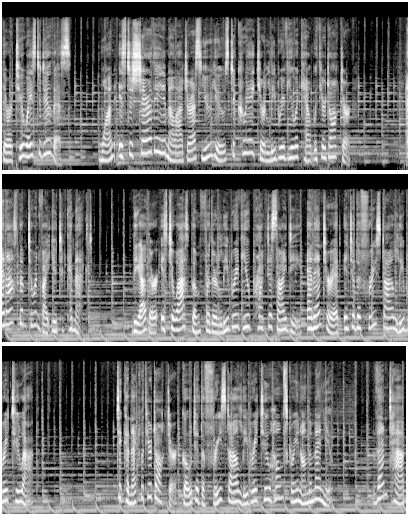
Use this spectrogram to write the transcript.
There are two ways to do this. One is to share the email address you use to create your LibreView account with your doctor and ask them to invite you to connect. The other is to ask them for their LibreView Practice ID and enter it into the Freestyle Libre 2 app. To connect with your doctor, go to the Freestyle Libre 2 home screen on the menu. Then tap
